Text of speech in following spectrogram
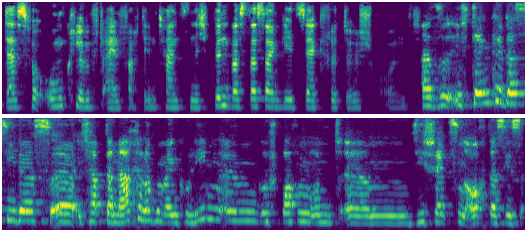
das verunglimpft einfach den Tanzen. Ich bin, was das angeht, sehr kritisch. Und also ich denke, dass Sie das, äh, ich habe dann nachher noch mit meinen Kollegen ähm, gesprochen und ähm, die schätzen auch, dass Sie es, äh,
